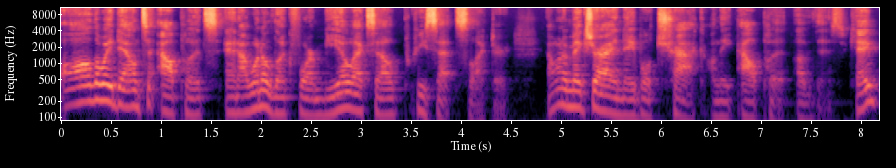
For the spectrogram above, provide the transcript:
all the way down to outputs and I wanna look for mioXL preset selector. I want to make sure I enable track on the output of this, okay?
